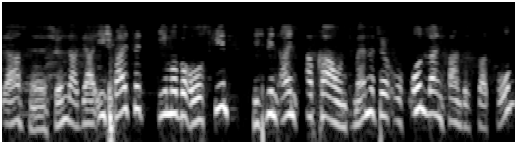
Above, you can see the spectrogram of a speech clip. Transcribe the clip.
ja, äh, schönen Tag. Ja, ich heiße Timo Borowski. Ich bin ein Account Manager auf Online-Handelsplattform.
